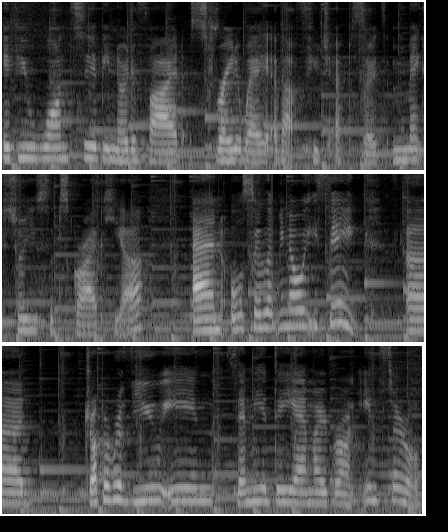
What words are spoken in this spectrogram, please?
If you want to be notified straight away about future episodes, make sure you subscribe here and also let me know what you think. Uh, drop a review in, send me a DM over on Insta or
